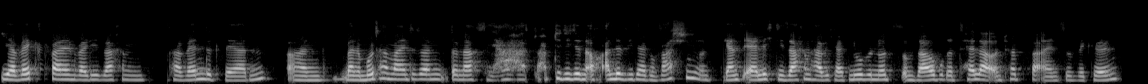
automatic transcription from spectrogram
ja wegfallen, weil die Sachen verwendet werden. Und meine Mutter meinte dann danach so, ja, habt ihr die denn auch alle wieder gewaschen? Und ganz ehrlich, die Sachen habe ich halt nur benutzt, um saubere Teller und Töpfe einzuwickeln.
